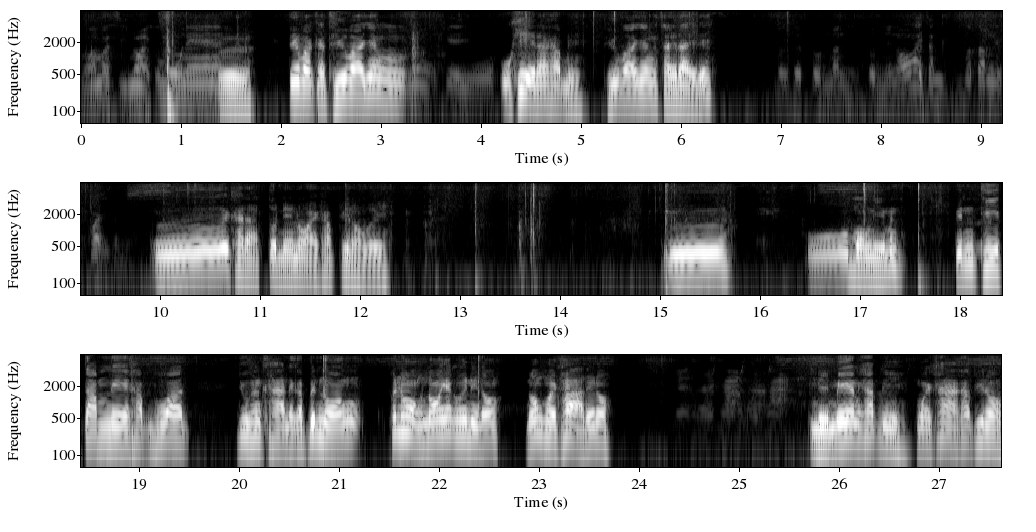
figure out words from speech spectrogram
หัวมันสีหน่อยก็มูแน่เออแต่ว่าก็ถือว่ายังโอเคอยู่โอเคนะครับนี่ ถือว่ายังใส่ได้เด้ เบิ่งแต่ต้นมันนี่ต้นน้อยๆซ้ำบ่ซ้ำนี่ไฟซ้ำนี่เอ้ยขนาดต้นน้อยๆครับ พี่น้องเอ้ยเออ โอ้มองนี่มันเป็นทีต่ำเน่ครับเพราะว่าอยู่ข้างๆเนี่ยก็เป็นน้องเพิ่อนห้องน้องยักษ์เพิ่นนี่เนาะน้องหอยข่าด้เนาะนี่แม่นครับนี่หอยข่าครับพี่น้อง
